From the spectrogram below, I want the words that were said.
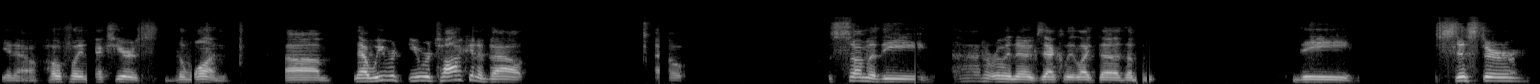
You know, hopefully next year's the one. Um, now we were you were talking about you know, some of the I don't really know exactly like the the the sister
